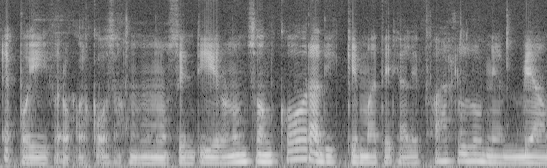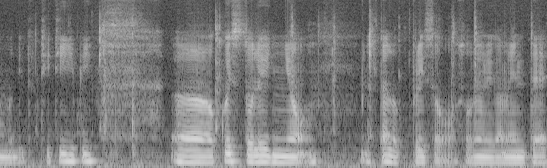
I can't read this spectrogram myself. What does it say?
e poi farò qualcosa un sentiero. Non so ancora di che materiale farlo ne abbiamo di tutti i tipi. Uh, questo legno in realtà l'ho preso solo unicamente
